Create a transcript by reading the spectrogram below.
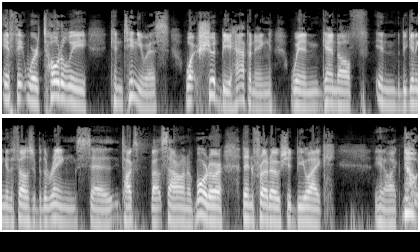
if it were totally continuous, what should be happening when Gandalf in the beginning of the Fellowship of the Ring says, talks about Sauron of Mordor, then Frodo should be like, you know, like, no,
